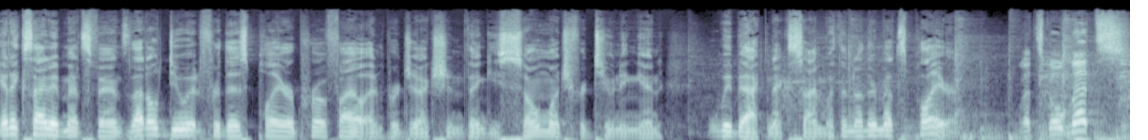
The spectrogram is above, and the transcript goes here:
Get excited, Mets fans. That'll do it for this player profile and projection. Thank you so much for tuning in. We'll be back next time with another Mets player. Let's go Mets.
